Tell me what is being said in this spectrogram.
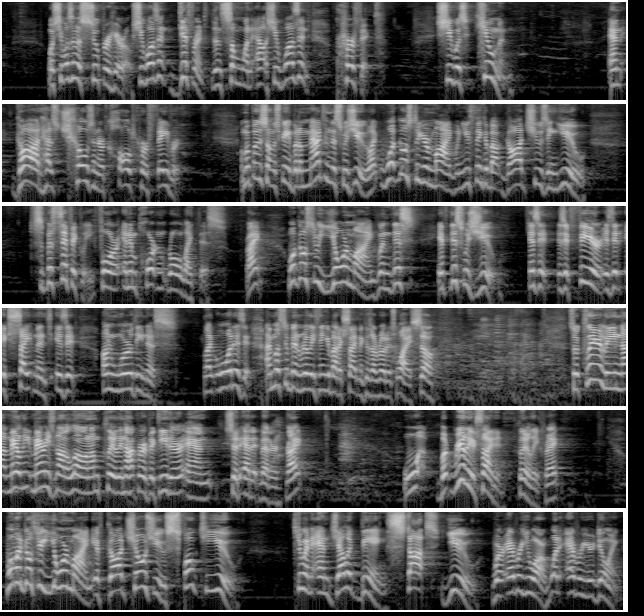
Well, she wasn't a superhero. She wasn't different than someone else. She wasn't perfect. She was human. And God has chosen her, called her favorite. I'm going to put this on the screen, but imagine this was you. Like, what goes through your mind when you think about God choosing you specifically for an important role like this, right? What goes through your mind when this, if this was you? Is it, is it fear? Is it excitement? Is it unworthiness? Like, what is it? I must have been really thinking about excitement because I wrote it twice. So, so clearly, not, Mary, Mary's not alone. I'm clearly not perfect either and should edit better, right? But really excited, clearly, right? What would go through your mind if God chose you, spoke to you through an angelic being, stops you wherever you are, whatever you're doing,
